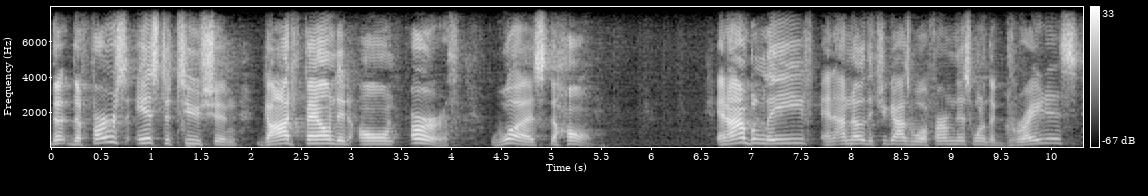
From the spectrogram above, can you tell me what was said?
The, the first institution God founded on earth was the home. And I believe, and I know that you guys will affirm this, one of the greatest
